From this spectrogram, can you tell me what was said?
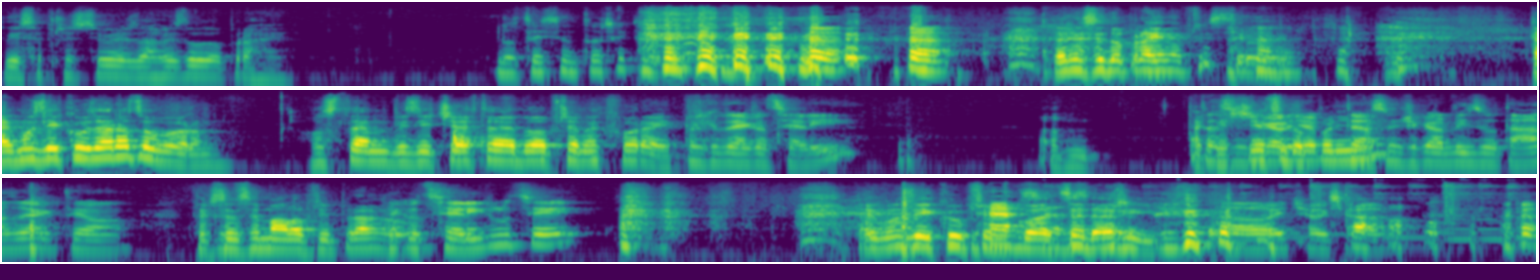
kdy se přestěhuješ za hvězdou do Prahy? No teď jsem to řekl. Takže si do Prahy nepřestěhuješ. tak moc děkuji za rozhovor. Hostem Viziče to je byl Přemek Forej. Počkej, to je jako celý? Um, tak to ještě něco doplníme? Já jsem čekal víc otázek, jo. Tak jsem se málo připravil. Jako celý kluci? Tak moc děkuji Přemku, ať se daří. Ahoj, čau, čau. čau.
